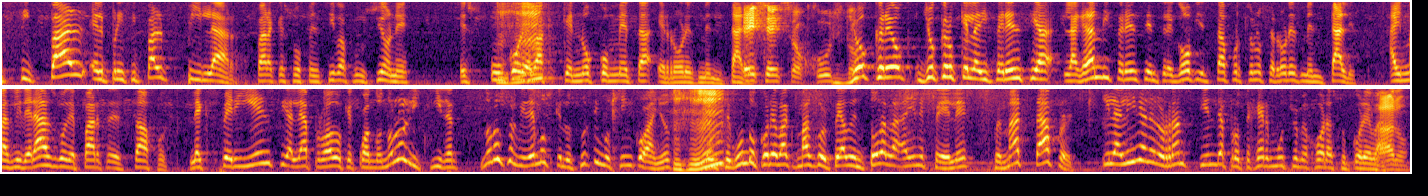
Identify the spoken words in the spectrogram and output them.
principal, el principal pilar para que su ofensiva funcione es un coreback que no cometa errores mentales. Es eso, justo. Yo creo, yo creo que la diferencia, la gran diferencia entre Goff y Stafford son los errores mentales. Hay más liderazgo de parte de Stafford. La experiencia le ha probado que cuando no lo liquidan, no nos olvidemos que en los últimos cinco años, el segundo coreback más golpeado en toda la NFL fue Matt Stafford. Y la línea de los Rams tiende a proteger mucho mejor a su coreback. Claro.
